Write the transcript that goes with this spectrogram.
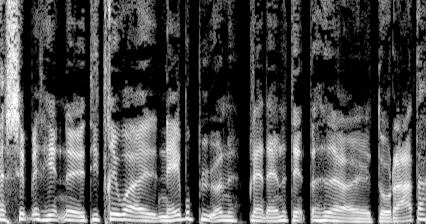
er simpelthen, øh, de driver øh, nabobyerne, blandt andet den, der hedder øh, Dorada,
